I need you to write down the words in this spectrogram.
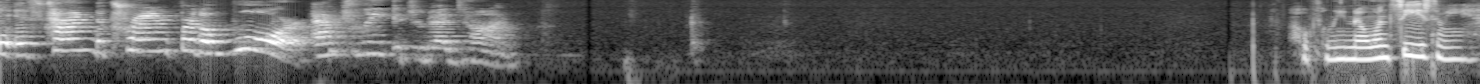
it is time to train for the war. Actually, it's your bedtime. Hopefully no one sees me.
